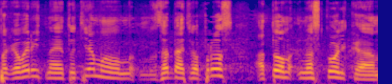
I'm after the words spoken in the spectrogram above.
поговорить на эту тему, задать вопрос о том, насколько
